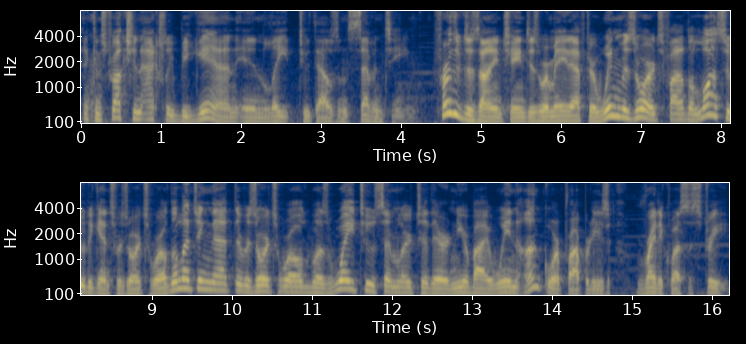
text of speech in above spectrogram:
and construction actually began in late 2017. Further design changes were made after Wynn Resorts filed a lawsuit against Resorts World, alleging that the Resorts World was way too similar to their nearby Wynn Encore properties right across the street.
